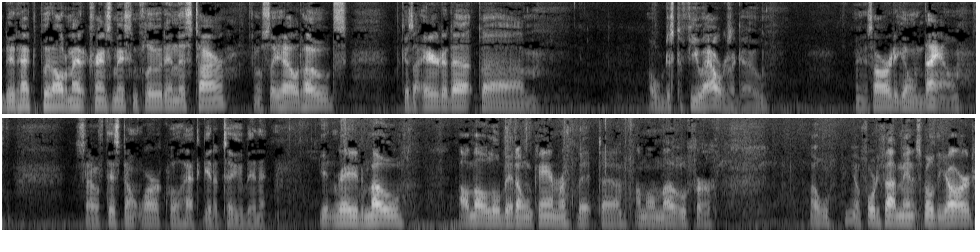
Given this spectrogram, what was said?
Did have to put automatic transmission fluid in this tire. We'll see how it holds because I aired it up, um, oh, just a few hours ago and it's already going down. So if this don't work, we'll have to get a tube in it. Getting ready to mow. I'll mow a little bit on camera, but uh, I'm gonna mow for, oh, you know, 45 minutes, mow the yard.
